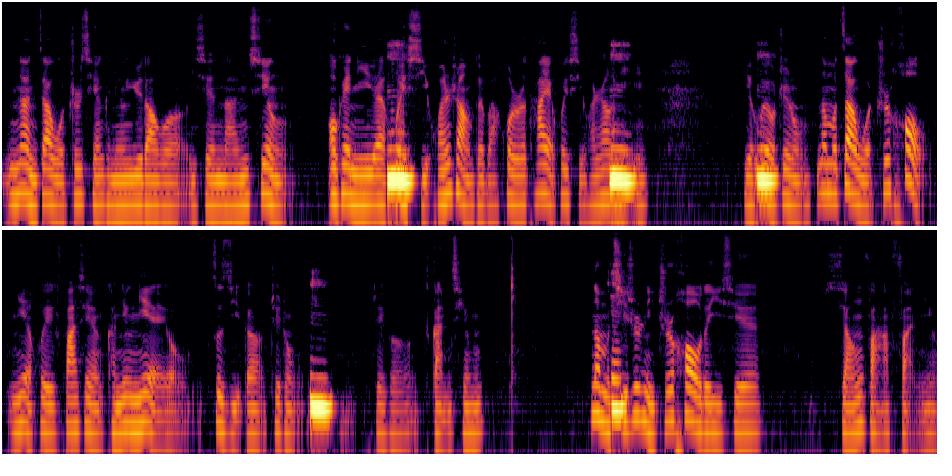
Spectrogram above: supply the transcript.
那你在我之前肯定遇到过一些男性，OK，你也会嗯喜欢上，对吧？或者说他也会喜欢上你，也会有嗯这种。那么在我之后，你也会发现，肯定你也有自己的这种嗯这个感情。那么其实你之后的一些想法反应，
